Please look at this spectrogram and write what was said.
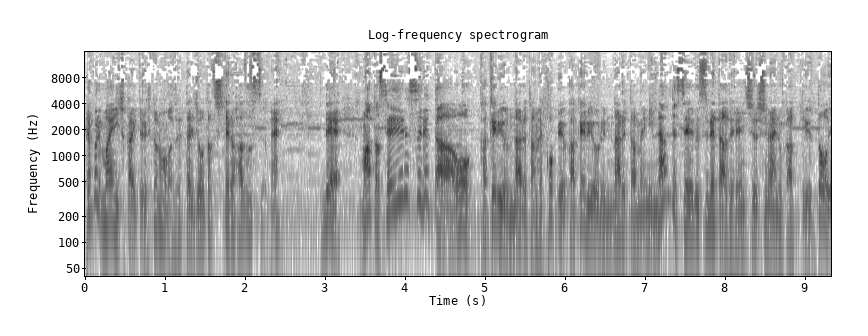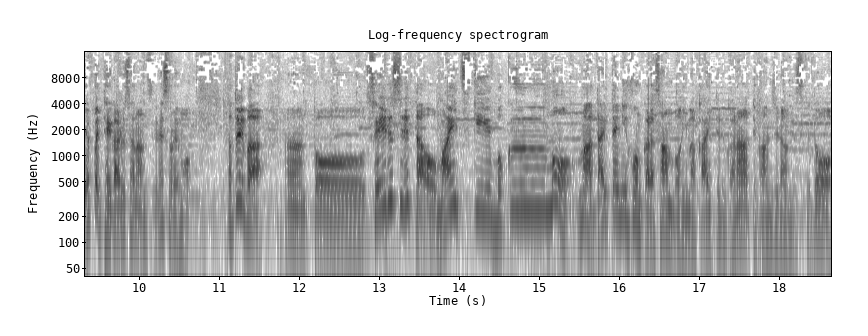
やっぱり毎日書いてる人の方が絶対上達してるはずっすよね。で、まあ、あとセールスレターを書けるようになるため、コピーを書けるようになるために、なんでセールスレターで練習しないのかっていうと、やっぱり手軽さなんですよね、それも。例えば、うんと、セールスレターを毎月僕も、まあ大体2本から3本今書いてるかなって感じなんですけど、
